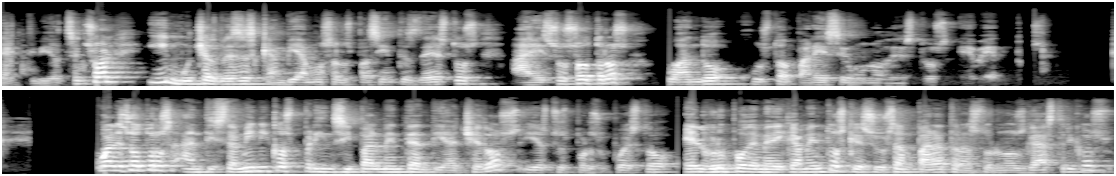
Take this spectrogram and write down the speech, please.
de actividad sexual y muchas veces cambiamos a los pacientes de estos a esos otros cuando justo aparece uno de estos eventos. ¿Cuáles otros antihistamínicos? Principalmente anti-H2, y esto es por supuesto el grupo de medicamentos que se usan para trastornos gástricos,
